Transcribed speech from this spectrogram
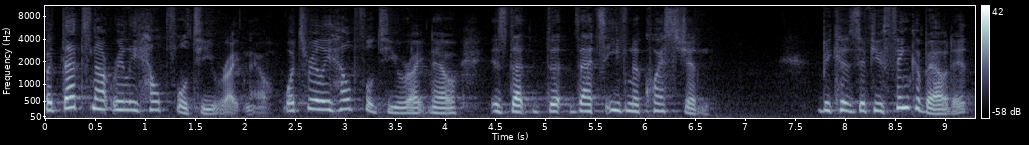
but that's not really helpful to you right now. What's really helpful to you right now is that the, that's even a question. Because if you think about it,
